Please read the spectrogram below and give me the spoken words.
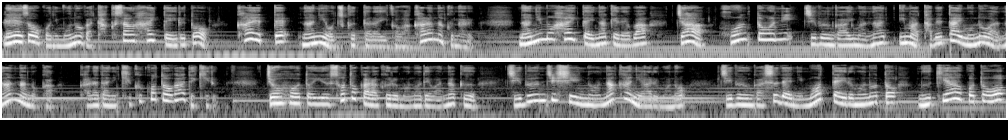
冷蔵庫に物がたくさん入っているとかえって何を作ったらいいかわからなくなる。何も入っていなければじゃあ本当に自分が今な今食べたいものは何なのか体に聞くことができる。情報という外から来るものではなく自分自身の中にあるもの自分がすでに持っているものと向き合うことを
